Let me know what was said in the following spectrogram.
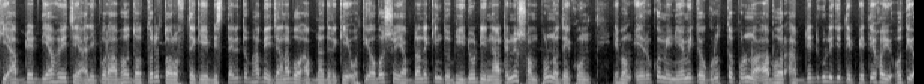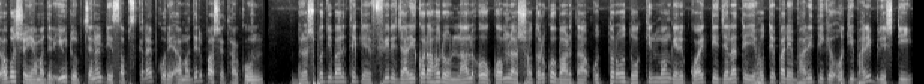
কি আপডেট দেওয়া হয়েছে আলিপুর আবহাওয়া দপ্তরের তরফ থেকে বিস্তারিতভাবে জানাব আপনাদেরকে। অতি অবশ্যই আপনারা কিন্তু ভিডিওটি না টেনে সম্পূর্ণ দেখুন এবং এরকমই নিয়মিত গুরুত্বপূর্ণ আবহাওয়ার আপডেটগুলি যদি পেতে হয় অতি অবশ্যই আমাদের ইউটিউব চ্যানেলটি সাবস্ক্রাইব করে আমাদের পাশে থাকুন। বৃহস্পতিবার থেকে ফির জারি করা হলো লাল ও কমলা সতর্ক বার্তা উত্তর ও দক্ষিণবঙ্গের কয়েকটি জেলাতেই হতে পারে ভারী থেকে অতি ভারী বৃষ্টি।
